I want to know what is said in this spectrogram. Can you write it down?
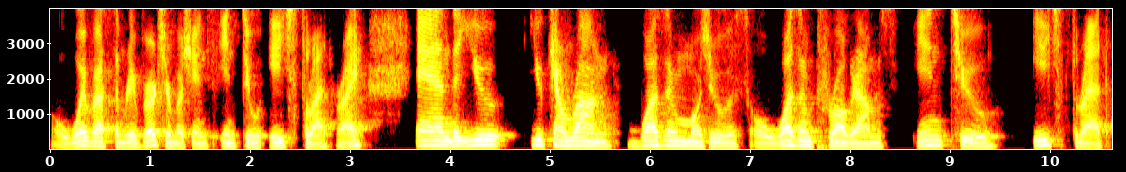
or WebAssembly virtual machines into each thread, right? And you you can run WASM modules or WASM programs into each thread.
